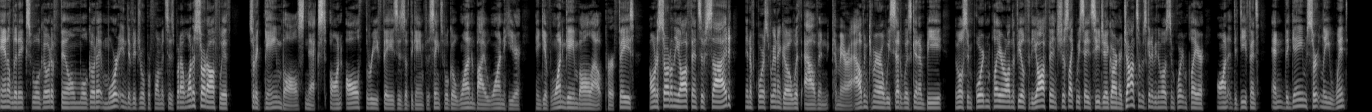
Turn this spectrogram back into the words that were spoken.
analytics, we'll go to film, we'll go to more individual performances, but I want to start off with sort of game balls next on all three phases of the game. For the Saints, we'll go one by one here and give one game ball out per phase. I want to start on the offensive side. And of course, we're going to go with Alvin Kamara. Alvin Kamara, we said, was going to be the most important player on the field for the offense, just like we said CJ Gardner Johnson was going to be the most important player on the defense. And the game certainly went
